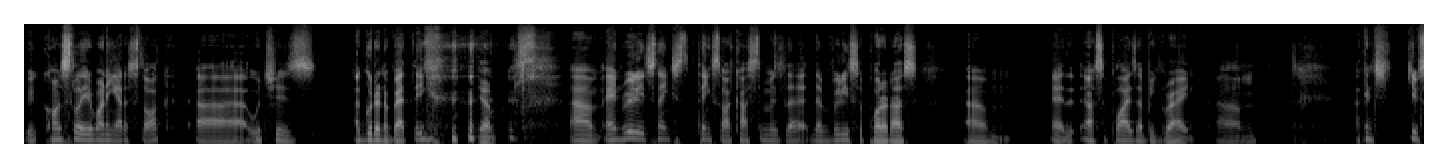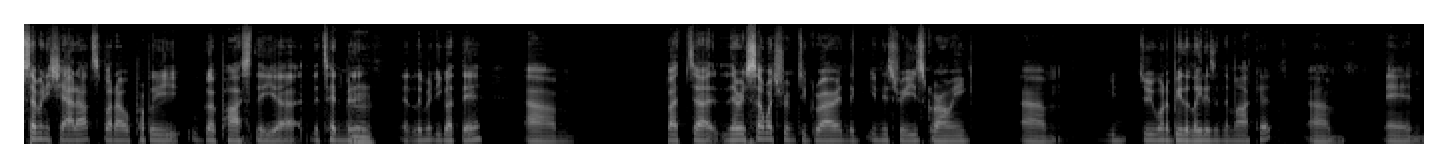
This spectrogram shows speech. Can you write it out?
we're constantly running out of stock, uh, which is a good and a bad thing. Yep. Um, and really, it's thanks thanks to our customers that they've really supported us. Um, our suppliers have been great. Um, I can sh- give so many shout outs, but I'll probably go past the uh, the ten minute Mm. uh, limit you got there. Um, but uh, there is so much room to grow, and the industry is growing. Um, we do want to be the leaders in the market, um, and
